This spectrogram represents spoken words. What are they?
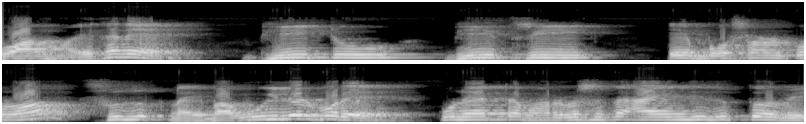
ওয়ান হয়। এখানে ভি টু ভি থ্রি এ বসানোর কোনো সুযোগ নাই বা উইলের পরে কোনো একটা ভার্বের সাথে আইএনজি যুক্ত হবে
